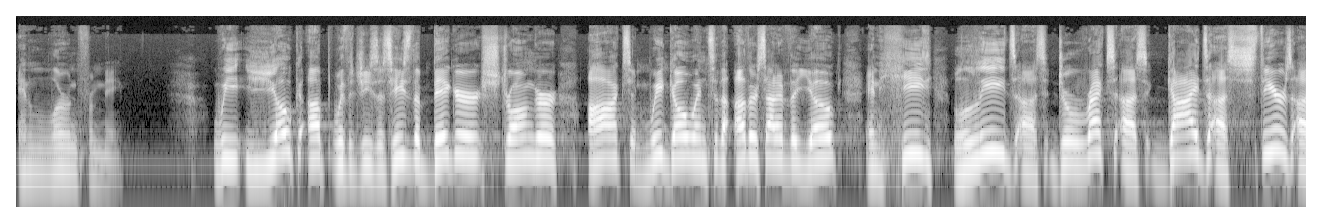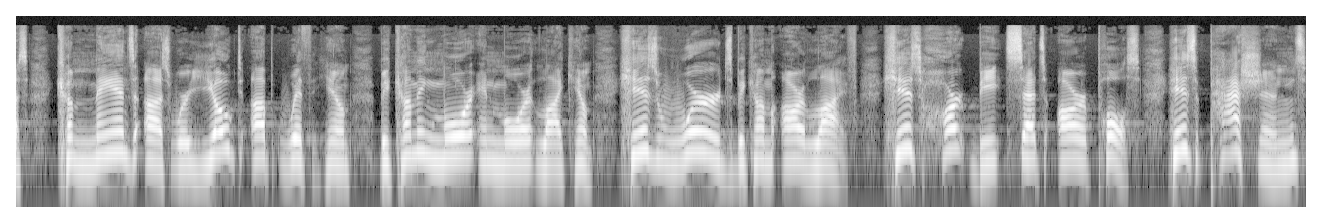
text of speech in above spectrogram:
and learn from me we yoke up with Jesus. He's the bigger, stronger ox, and we go into the other side of the yoke, and He leads us, directs us, guides us, steers us, commands us. We're yoked up with Him, becoming more and more like Him. His words become our life. His heartbeat sets our pulse. His passions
